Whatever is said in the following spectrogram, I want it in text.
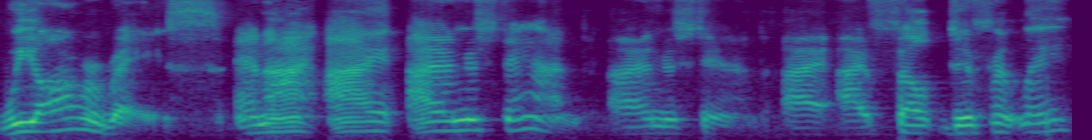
we are a race. And I, I, I understand. I understand. I, I felt differently.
